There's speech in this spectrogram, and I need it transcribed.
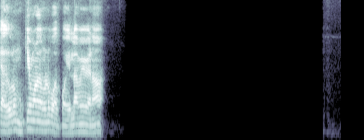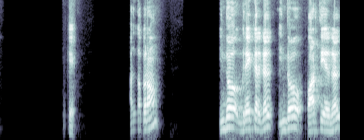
அதுக்கப்புறம் முக்கியமானதை மட்டும் பார்ப்போம் எல்லாமே வேணாம். ஓகே அதுக்கப்புறம் இந்தோ கிரேக்கர்கள் இந்தோ பார்த்தியர்கள்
